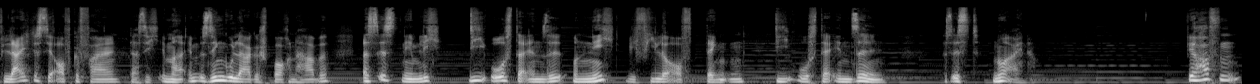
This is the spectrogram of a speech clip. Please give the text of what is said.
vielleicht ist dir aufgefallen, dass ich immer im Singular gesprochen habe. Es ist nämlich die Osterinsel und nicht, wie viele oft denken, die Osterinseln. Es ist nur eine. Wir hoffen,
